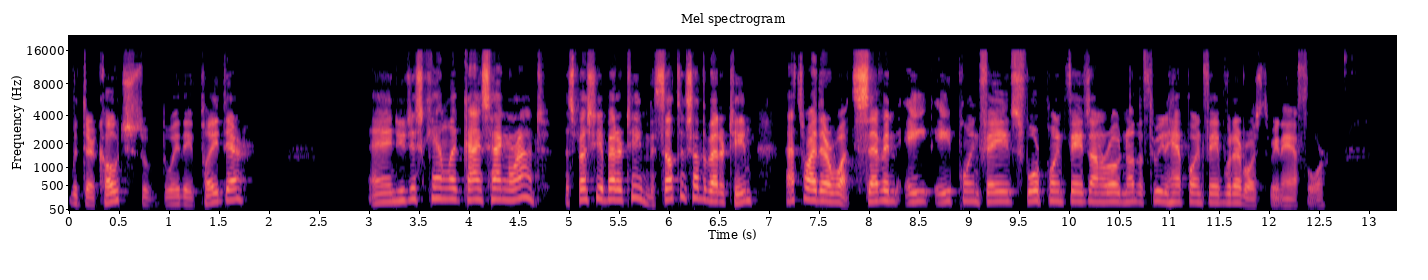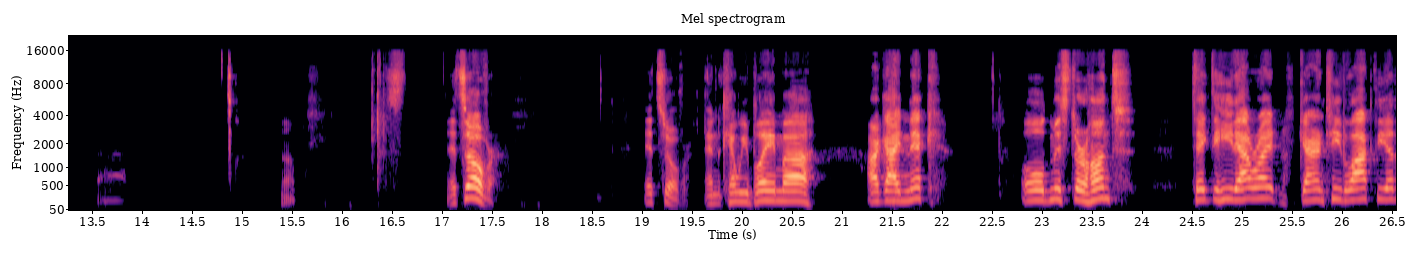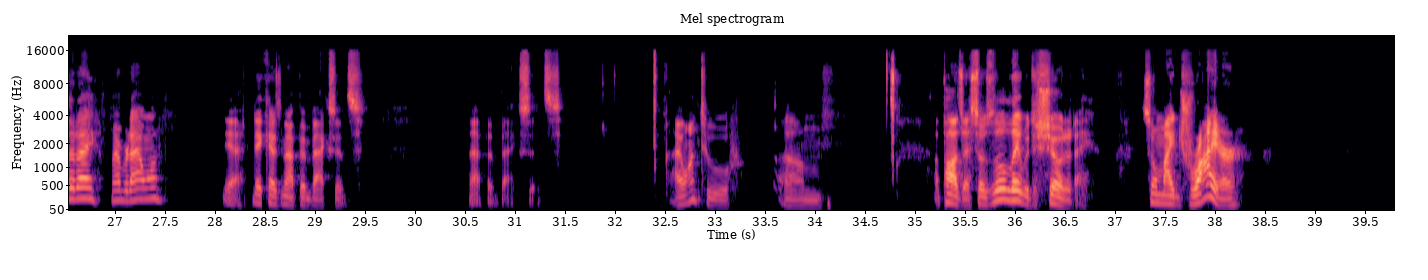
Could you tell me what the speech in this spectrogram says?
with their coach the way they played there. And you just can't let guys hang around, especially a better team. The Celtics are the better team. That's why they're what seven, eight, eight point faves, four point faves on the road, another three and a half point fave, whatever it was, three and a half, four. No. It's, it's over. It's over. And can we blame uh, our guy Nick, old Mister Hunt, take the Heat outright, guaranteed lock the other day? Remember that one? Yeah, Nick has not been back since. Not been back since. I want to um, apologize. So I was a little late with the show today. So my dryer,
